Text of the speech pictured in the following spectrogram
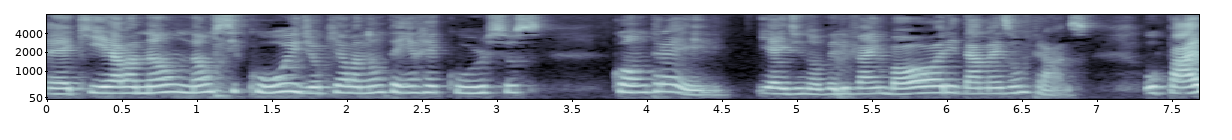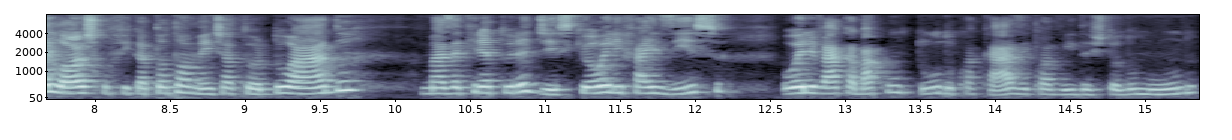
é, que ela não, não se cuide ou que ela não tenha recursos contra ele. E aí, de novo, ele vai embora e dá mais um prazo. O pai, lógico, fica totalmente atordoado, mas a criatura diz que ou ele faz isso, ou ele vai acabar com tudo, com a casa e com a vida de todo mundo.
